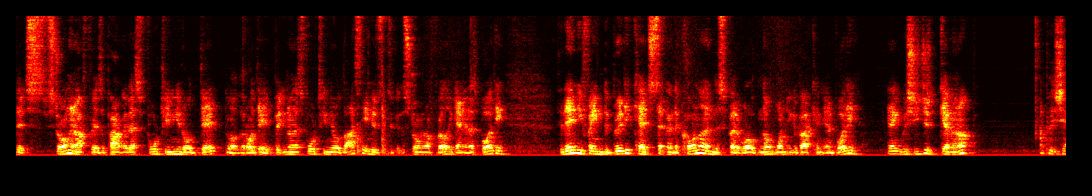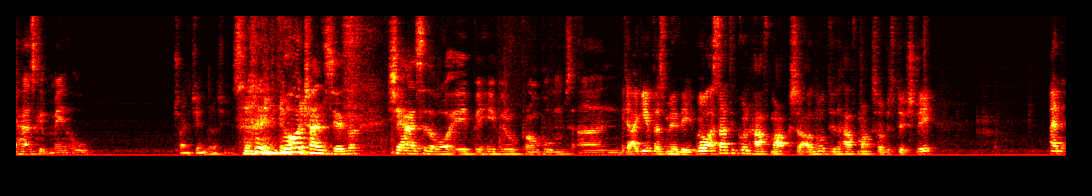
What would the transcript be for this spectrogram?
that's strong enough is apparently this fourteen year old dead. Well, they're all dead, but you know this fourteen year old lassie who's got the strong enough will to get into this body. So then you find the broody kid sitting in the corner in the spirit world, not wanting to go back into her body. You think, well, she's just giving up. But she has got mental. Transgender issues. not transgender. She has had a lot of behavioural problems and. Okay, I gave this movie. Well, I started going half marks, so I'll not do the half marks. I'll just do it straight. And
